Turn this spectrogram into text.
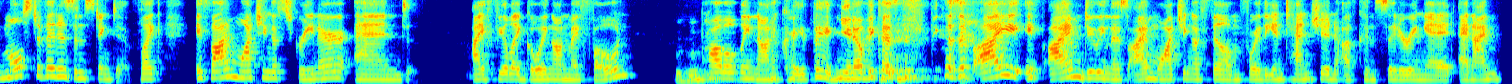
most of it is instinctive. Like if I'm watching a screener and I feel like going on my phone, Mhm. probably not a great thing, you know, because because if I if I'm doing this, I'm watching a film for the intention of considering it and I'm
